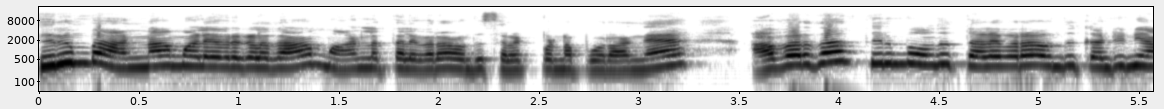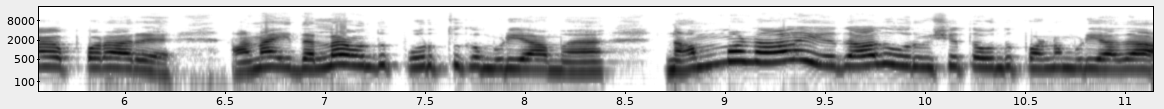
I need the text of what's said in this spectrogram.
திரும்ப அண்ணாமலை அவர்களை தான் மாநில தலைவராக வந்து செலக்ட் பண்ண போகிறாங்க அவர் தான் திரும்ப வந்து தலைவராக வந்து கண்டினியூ ஆக போகிறாரு ஆனால் இதெல்லாம் வந்து பொறுத்துக்க முடியாமல் நம்மனால ஏதாவது ஒரு விஷயத்த வந்து பண்ண முடியாதா?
